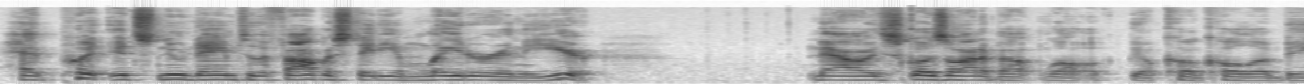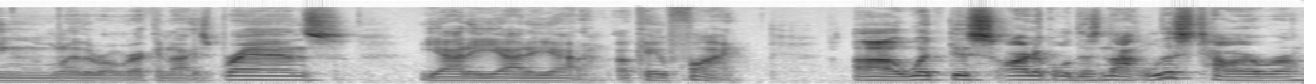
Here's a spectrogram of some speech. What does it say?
had put its new name to the Falcon Stadium later in the year. Now, this goes on about, well, you know, Coca-Cola being one of their own recognized brands, yada, yada, yada. Okay, fine. Uh, what this article does not list, however,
